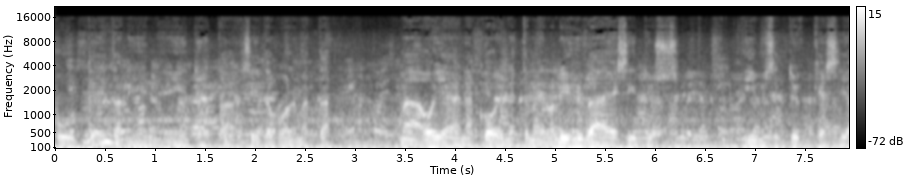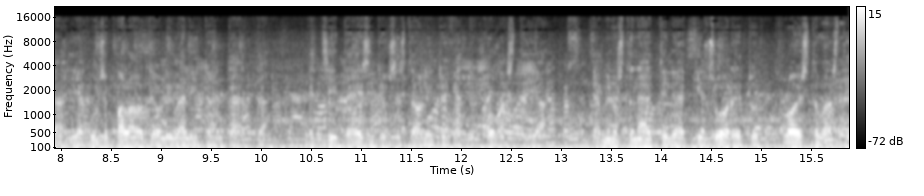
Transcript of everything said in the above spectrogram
puutteita, niin, niin tuota, siitä huolimatta mä ohjaajana koin, että meillä oli hyvä esitys, ihmiset tykkäs ja, ja kun se palaute oli välitöntä, että, että siitä esityksestä oli tykätty kovasti ja, ja minusta näyttelijätkin suoriutu loistavasti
